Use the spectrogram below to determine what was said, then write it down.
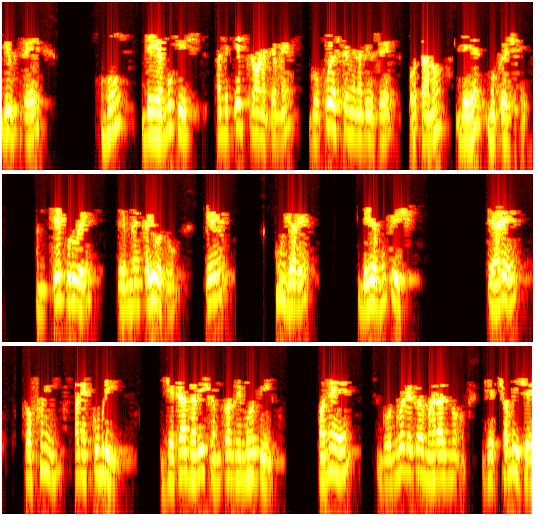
દિવસે હું દેહ મૂકીશ અને તે જ પ્રમાણે તેમણે ગોકુળ અષ્ટમીના દિવસે પોતાનો દેહ મૂક્યો છે. અને તે પૂર્વે તેમણે કહ્યું હતું કે હું જ્યારે દેહ મૂકીશ, ત્યારે કફણી અને કુબડી જેટાધારી શંકરની મૂર્તિ અને ગોંદવલેકર મહારાજનો જે છબી છે,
